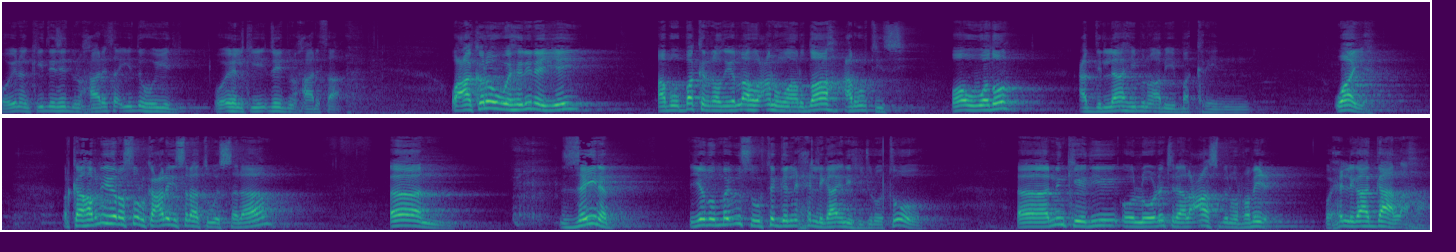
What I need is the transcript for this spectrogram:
oo inankii zayd binu xaaria iyo de oo ehelkii zayd binu xaaria waxaa kaloo wehelinayey abu bakrin radia allahu canhu wa ardaah caruurtiisii oo uu wado cabdilaahi bnu abi bakrin. Waaya marka hablihii rasuulka calayhi salaatu wasalaam zaynab iyadu may u suurtogelin xilligaa inay hijrooto ninkeedii oo lo odhan jiray alcaas binu rabiic oo xilligaa gaal ahaa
